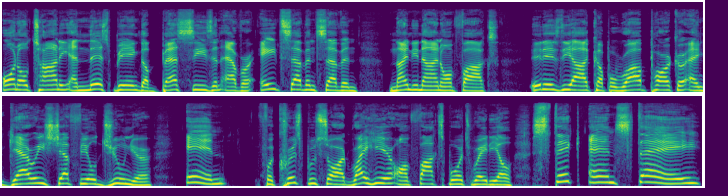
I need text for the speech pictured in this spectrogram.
on Ohtani and this being the best season ever. 877 99 on Fox. It is the odd couple, Rob Parker and Gary Sheffield Jr. in for Chris Broussard right here on Fox Sports Radio. Stick and stay.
